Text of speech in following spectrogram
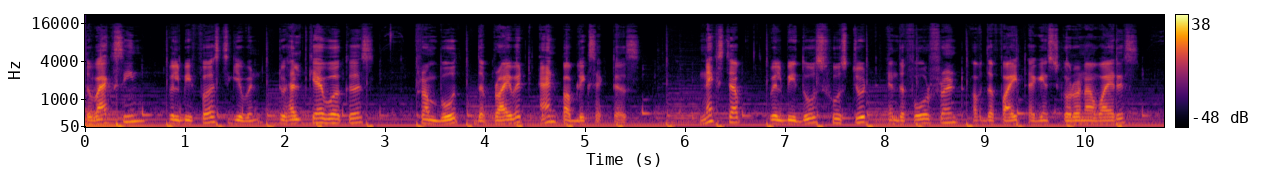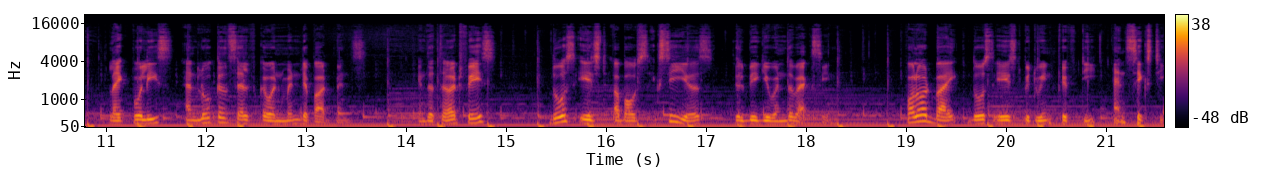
The vaccine will be first given to healthcare workers from both the private and public sectors. Next up will be those who stood in the forefront of the fight against coronavirus, like police and local self government departments. In the third phase, those aged above 60 years will be given the vaccine, followed by those aged between 50 and 60.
